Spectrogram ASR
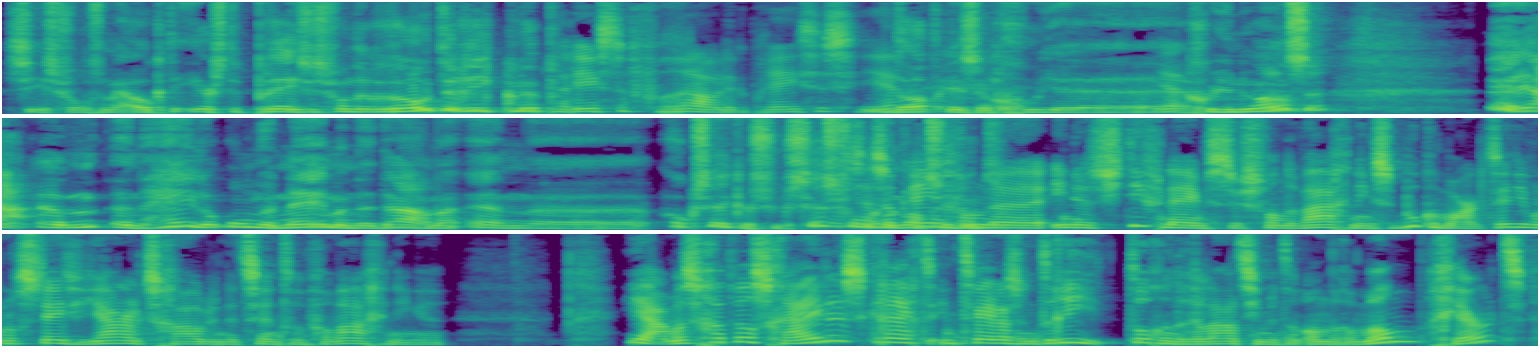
Ze is volgens mij ook de eerste prezes van de Rotary Club. Ja, de eerste vrouwelijke prezes. Ja. Dat is een goede, eh, Ja. goede nuance. Nee, ja, een, een hele ondernemende dame en eh, ook zeker succesvol Ze is in ook wat een ze van doet. de initiatiefneemsters van de Wageningse Boekenmarkt. hè. Die wordt nog steeds jaarlijks gehouden in het centrum van Wageningen. Ja, maar ze gaat wel scheiden. Ze krijgt in 2003 toch een relatie met een andere man, Gert.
